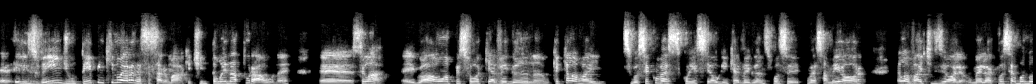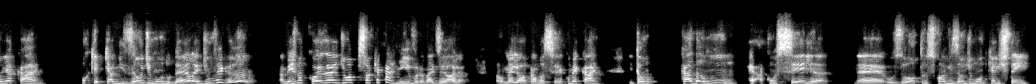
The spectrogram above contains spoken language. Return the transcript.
é, eles vêm de um tempo em que não era necessário marketing, então é natural, né? É, sei lá, é igual uma pessoa que é vegana. O que, que ela vai. Se você conversa, conhecer alguém que é vegano, se você conversar meia hora, ela vai te dizer: olha, o melhor é que você abandone a carne. Por quê? Porque a visão de mundo dela é de um vegano. A mesma coisa é de uma pessoa que é carnívora. Vai dizer: olha, o melhor para você é comer carne. Então, cada um aconselha né, os outros com a visão de mundo que eles têm.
